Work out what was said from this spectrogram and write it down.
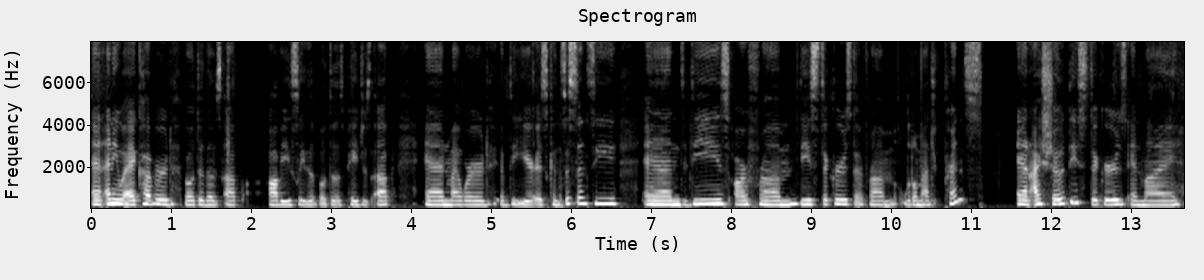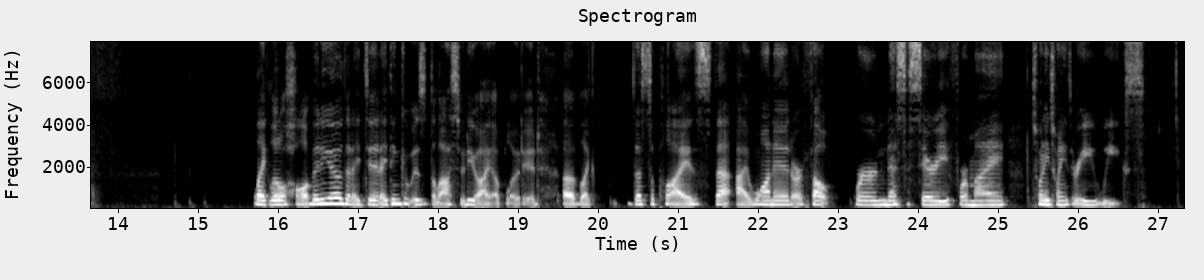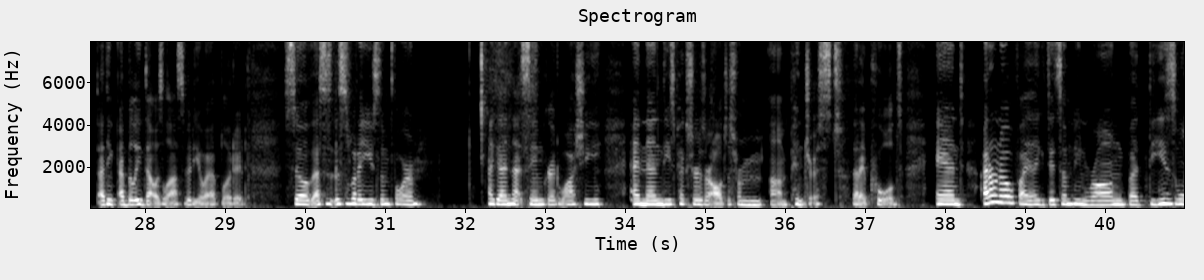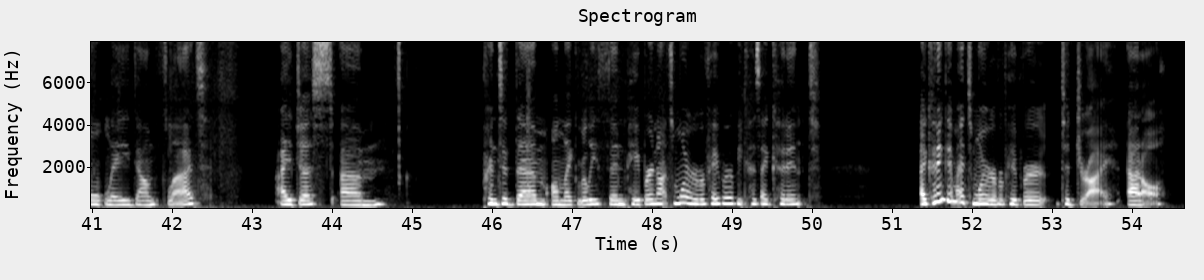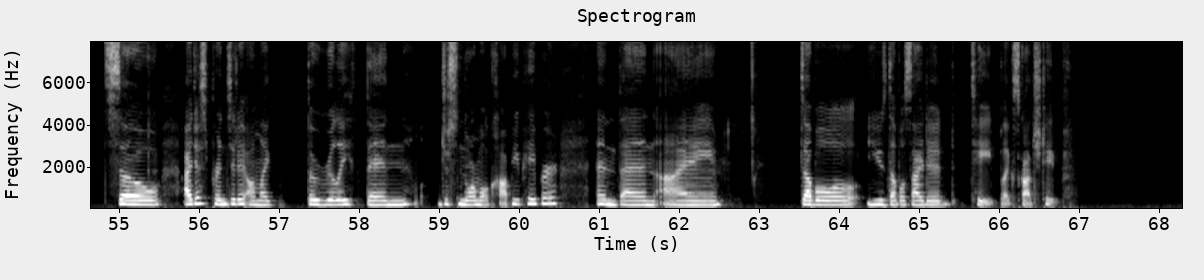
And anyway, I covered both of those up, obviously the, both of those pages up, and my word of the year is consistency, and these are from, these stickers, they're from Little Magic Prints, and I showed these stickers in my like little haul video that I did. I think it was the last video I uploaded of like the supplies that I wanted or felt were necessary for my 2023 weeks. I think I believe that was the last video I uploaded. So that's this is what I use them for. Again, that same grid washi. And then these pictures are all just from um, Pinterest that I pulled. And I don't know if I like did something wrong, but these won't lay down flat. I just um, printed them on like really thin paper, not Tomoe River paper because I couldn't, I couldn't get my Tomoe River paper to dry at all. So I just printed it on like the really thin, just normal copy paper. And then I double, use double-sided tape, like scotch tape.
